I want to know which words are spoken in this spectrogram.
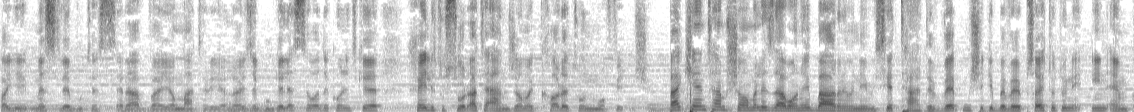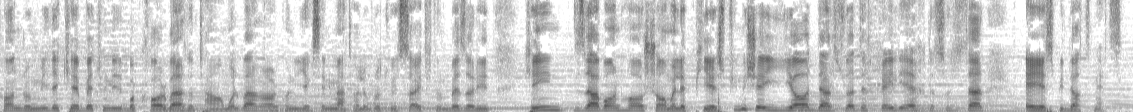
های مثل Bootstrap و یا Materialize گوگل استفاده کنید که خیلی تو سرعت انجام کارتون مفید میشه. backend هم شامل زبان های برنامه نویسی تحت وب میشه که به وبسایتتون این امکان رو میده که بتونید با کاربرتون تعامل برقرار کنید یک سری مطالب رو توی سایتتون بذارید که این زبان ها شامل PHP میشه یا در صورت خیلی اختصاصی تر ASP.NET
